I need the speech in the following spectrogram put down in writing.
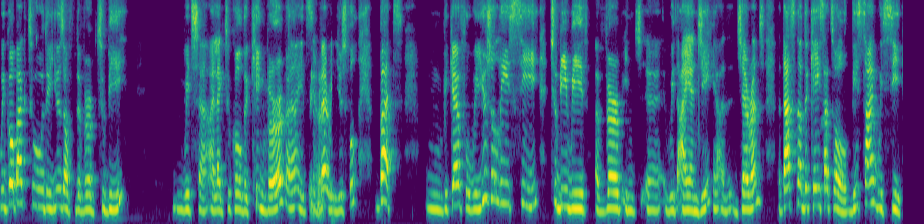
We go back to the use of the verb to be, which uh, I like to call the king verb. uh, it's Yeah. very useful, but be careful. We usually see to be with a verb in uh, with ing, yeah, gerund, but that's not the case at all. This time we see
